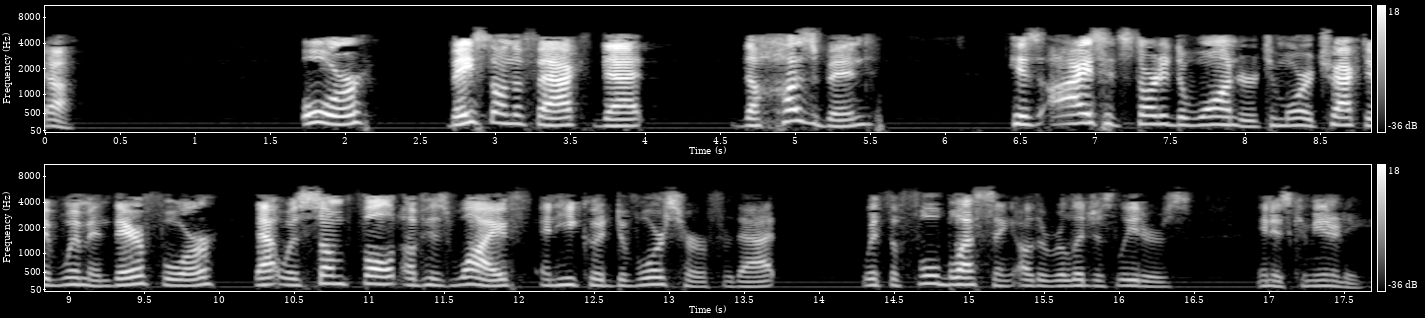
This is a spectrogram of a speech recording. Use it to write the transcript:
Yeah. Or based on the fact that the husband, his eyes had started to wander to more attractive women. Therefore, that was some fault of his wife, and he could divorce her for that with the full blessing of the religious leaders in his community.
